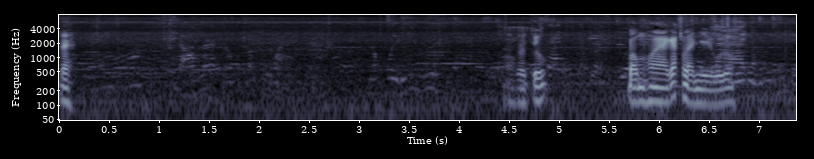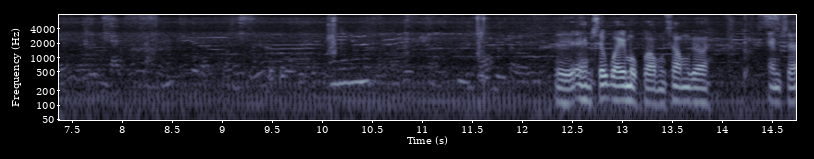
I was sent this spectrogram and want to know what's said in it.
đây Đây, cô chú. Bông hoa rất là nhiều luôn. Thì em sẽ quay một vòng xong rồi. Em sẽ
